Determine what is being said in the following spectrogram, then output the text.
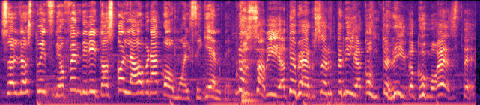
son los tweets de ofendiditos con la obra como el siguiente. No sabía que Berser tenía contenido como este.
